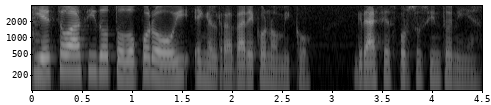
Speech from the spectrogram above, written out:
Y esto ha sido todo por hoy en el Radar Económico. Gracias por su sintonía.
